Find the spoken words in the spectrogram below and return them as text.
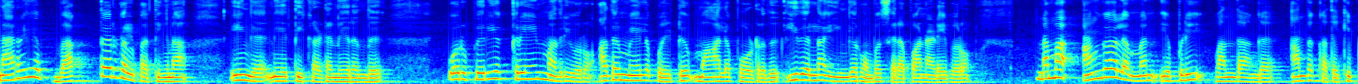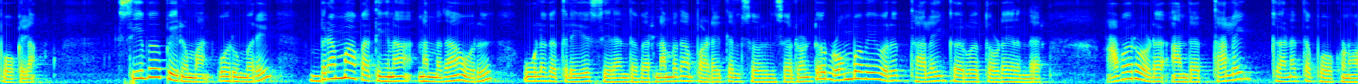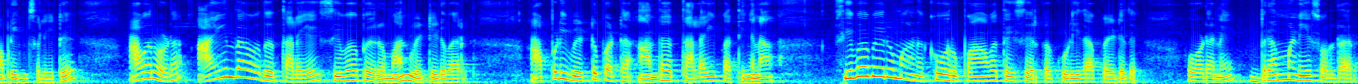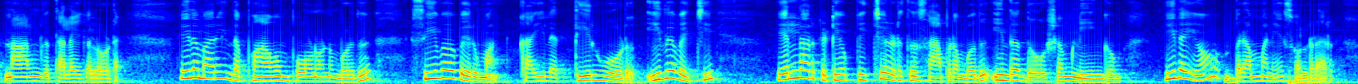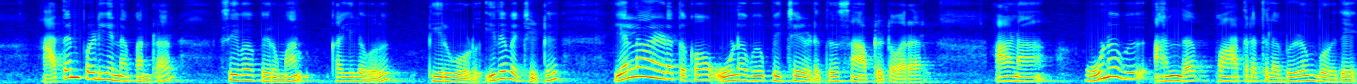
நிறைய பக்தர்கள் பார்த்திங்கன்னா இங்கே நேர்த்தி கடன் இருந்து ஒரு பெரிய க்ரேன் மாதிரி வரும். அதன் மேலே போயிட்டு மாலை போடுறது இதெல்லாம் இங்கே ரொம்ப சிறப்பாக நடைபெறும். நம்ம அங்காளம்மன் எப்படி வந்தாங்க? அந்த கதைக்கு போகலாம். சிவபெருமான் ஒரு முறை பிரம்மா பார்த்திங்கன்னா நம்ம தான் ஒரு உலகத்திலேயே சிறந்தவர். நம்ம தான் படைத்தல் சொல் சொல்கிறோன்ட்டு ரொம்பவே ஒரு தலை கருவத்தோடு இருந்தார். அவரோட அந்த தலை கணத்தை போக்கணும் அப்படின்னு சொல்லிட்டு அவரோட ஐந்தாவது தலையை சிவபெருமான் வெட்டிடுவார். அப்படி வெட்டுப்பட்ட அந்த தலை பார்த்திங்கன்னா சிவபெருமானுக்கு ஒரு பாவத்தை சேர்க்கக்கூடியதாக போயிடுது. உடனே பிரம்மனே சொல்கிறார் நான்கு தலைகளோட. இதை மாதிரி இந்த பாவம் போகணும் பொழுது சிவபெருமான் கையில் திருவோடு இதை வச்சு எல்லார்கிட்டேயும் பிச்சை எடுத்து சாப்பிடும்போது இந்த தோஷம் நீங்கும். இதையும் பிரம்மனே சொல்கிறார் அதன்படி என்ன பண்ணுறார் சிவபெருமான் கையில் ஒரு திருவோடு இதை வச்சுட்டு எல்லா இடத்துக்கும் உணவு பிச்சை எடுத்து சாப்பிட்டுட்டு வரார் ஆனால் உணவு அந்த பாத்திரத்தில் விழும்பொழுதே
